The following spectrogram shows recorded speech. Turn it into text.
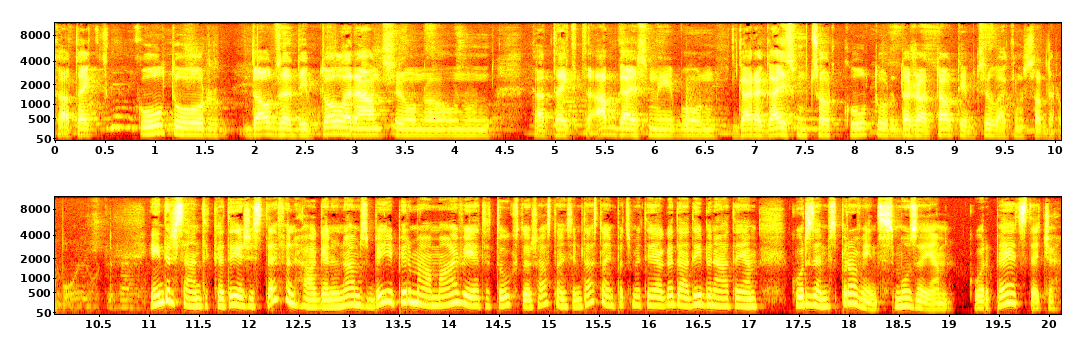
kā teikt, kultūru, daudzveidību, toleranci un, un, un teikt, apgaismību un gara gaismu caur kultūru dažādu tautību cilvēkiem sadarbojot. Interesanti, ka tieši Stefenhāgena nams bija pirmā mājvieta 1818. gadā dibinātajam Kurzemes provinces muzejam, kura pēcteča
